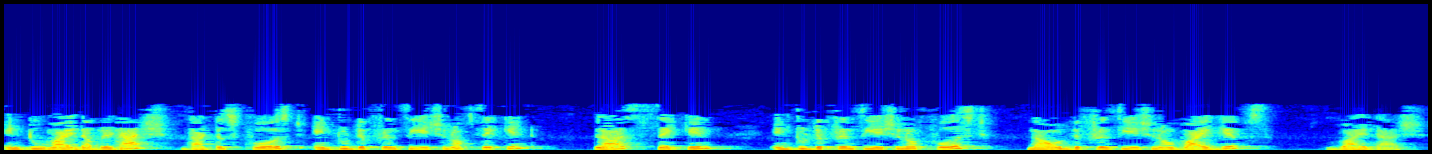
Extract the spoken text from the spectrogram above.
into y double dash that is first into differentiation of second plus second into differentiation of first. Now differentiation of y gives y dash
